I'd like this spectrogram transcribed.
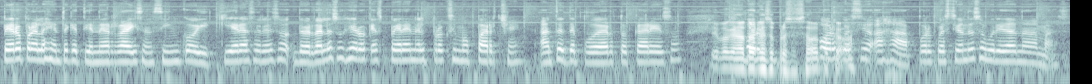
pero para la gente que tiene Ryzen 5 y quiere hacer eso, de verdad les sugiero que esperen el próximo parche antes de poder tocar eso. Sí, porque no Por- toquen su procesador. Por cuestión, ajá, por cuestión de seguridad nada más.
